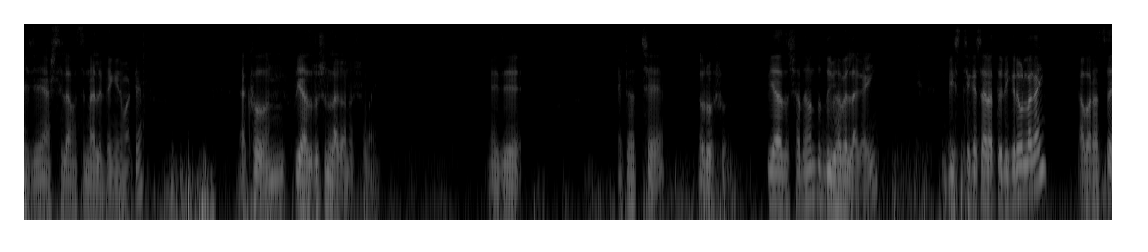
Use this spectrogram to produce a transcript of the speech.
এই যে আসছিলাম হচ্ছে নালের ডেঙ্গির মাঠে। এখন পেঁয়াজ, রসুন লাগানোর সময়। এই যে এটা হচ্ছে রসুন। পেঁয়াজ সাধারণত দুইভাবে লাগাই। বীজ থেকে চারা তৈরি করেও লাগাই, আবার আছে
